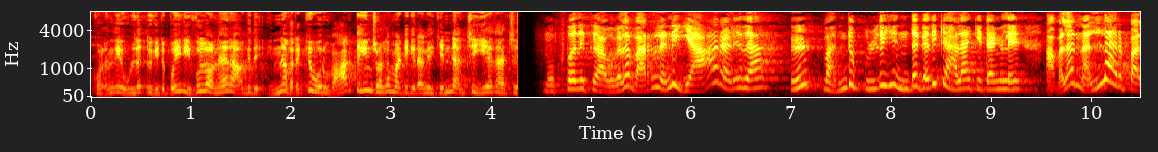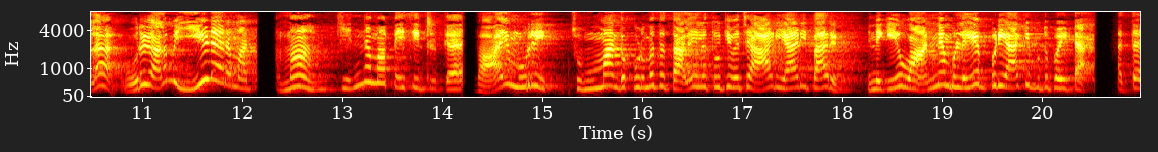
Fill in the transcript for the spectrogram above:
குழந்தைய உள்ள தூக்கிட்டு போய் இவ்வளவு நேரம் ஆகுது. இன்ன வரைக்கும் ஒரு வார்த்தையும் சொல்ல மாட்டேங்கிறாங்க. என்ன ஆச்சு ஏதாச்சு முப்பதுக்கு அவங்கள வரலன்னு யார் அழுதா? வந்த புள்ளி இந்த கதிக்கு ஆளாக்கிட்டாங்களே. அவளா நல்லா இருப்பாளா? ஒரு காலம் ஈடேற மாட்டா அம்மா என்னம்மா பேசிட்டு இருக்க வாய முறி சும்மா அந்த குடும்பத்தை தலையில தூக்கி வச்சு ஆடி ஆடி பாரு. இன்னைக்கு உன் அண்ணன் பிள்ளைய இப்படி ஆக்கி விட்டு போயிட்டா. அத்தை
